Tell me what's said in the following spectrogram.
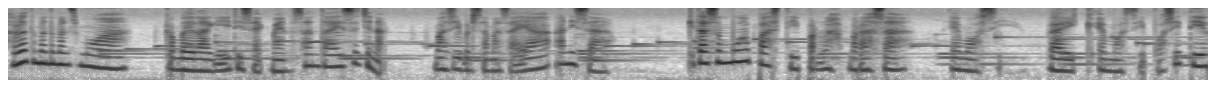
Halo teman-teman semua, kembali lagi di segmen Santai Sejenak. Masih bersama saya, Anissa. Kita semua pasti pernah merasa emosi, baik emosi positif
